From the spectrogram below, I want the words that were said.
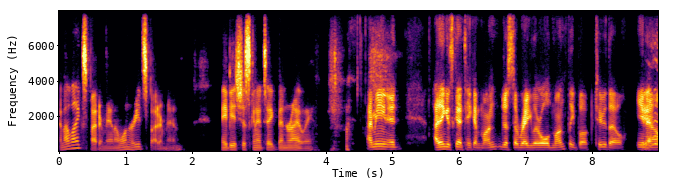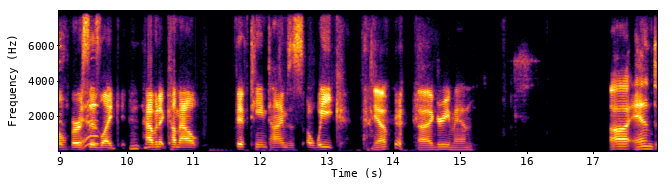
and I like Spider-Man. I want to read Spider-Man. Maybe it's just going to take Ben Reilly. I mean, it I think it's going to take a month, just a regular old monthly book too, though. You yeah, know, versus yeah. like mm-hmm. having it come out 15 times a week. Yep, I agree, man. Uh, and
